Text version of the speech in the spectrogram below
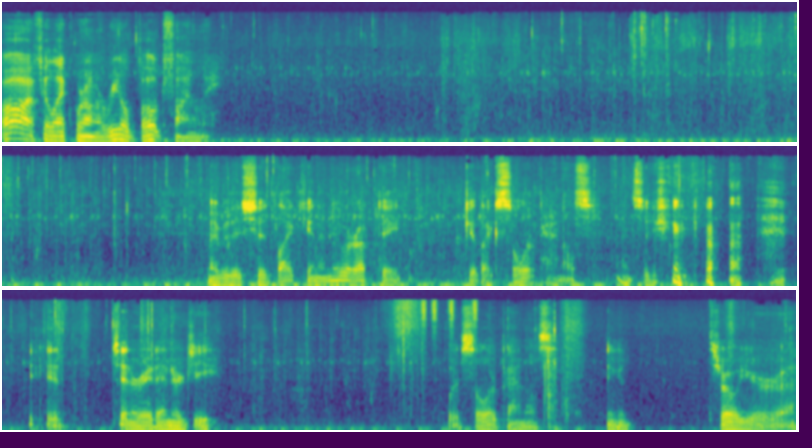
Oh, I feel like we're on a real boat finally. Maybe they should, like, in a newer update, get like solar panels, and so you can you could generate energy with solar panels. You can throw your uh,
